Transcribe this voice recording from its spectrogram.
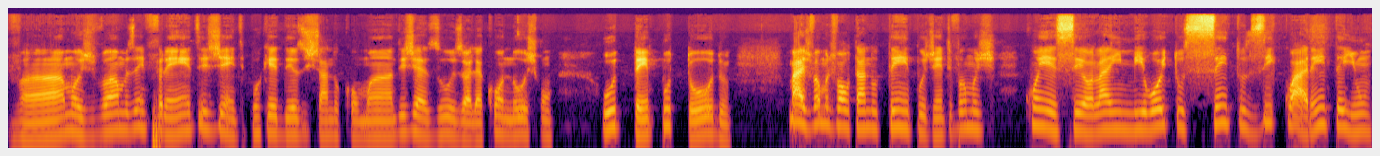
Vamos, vamos em frente, gente, porque Deus está no comando e Jesus, olha, conosco o tempo todo. Mas vamos voltar no tempo, gente. Vamos conhecer, ó, lá em 1841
